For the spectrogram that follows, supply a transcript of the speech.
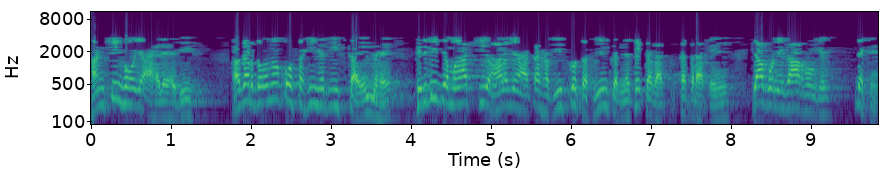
हँसी हो या अहले हदीस, अगर दोनों को सही हदीस का इल्म है, फिर भी जमात की आड़ में आकर हदीस को तस्लीम करने से कतराते हैं। क्या गुनेगार होंगे? देखें,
